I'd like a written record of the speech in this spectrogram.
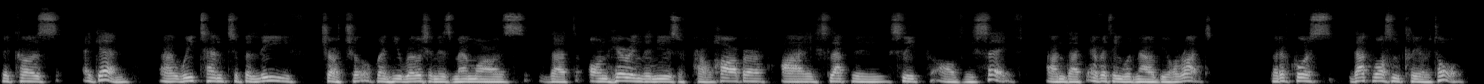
because again, uh, we tend to believe Churchill when he wrote in his memoirs that on hearing the news of Pearl Harbor, I slept the sleep of the saved and that everything would now be all right. But of course, that wasn't clear at all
